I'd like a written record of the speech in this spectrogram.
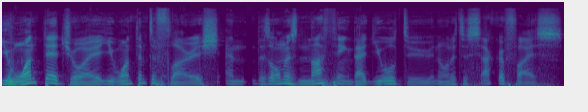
You want their joy, you want them to flourish, and there's almost nothing that you will do in order to sacrifice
